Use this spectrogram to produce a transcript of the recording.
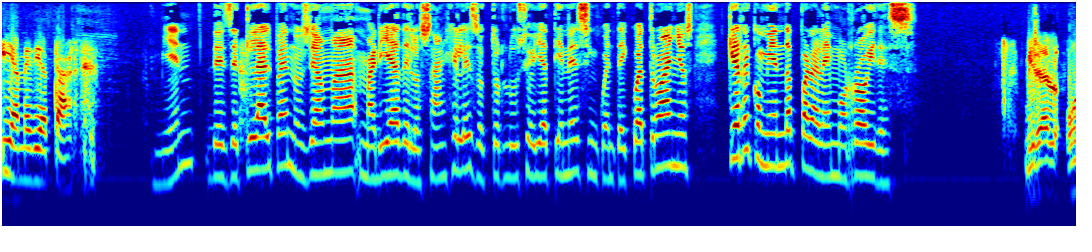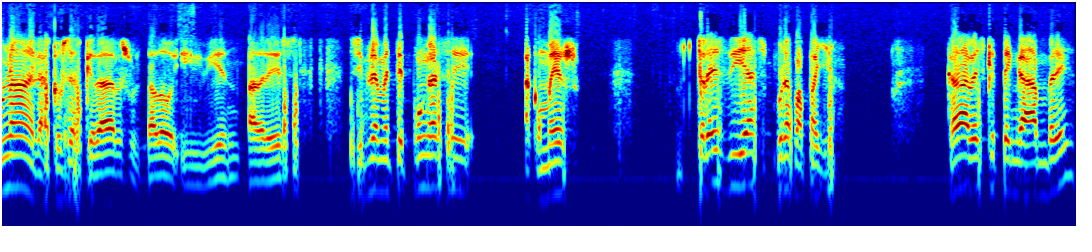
y a media tarde. Bien, desde Tlalpa nos llama María de Los Ángeles. Doctor Lucio, ya tiene 54 años. ¿Qué recomienda para la hemorroides? Mira, una de las cosas que da resultado y bien padre es simplemente póngase a comer tres días pura papaya. Cada vez que tenga hambre,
